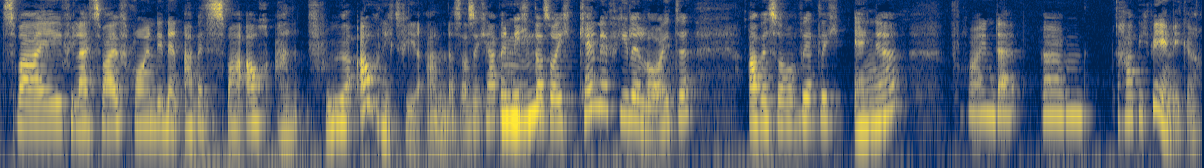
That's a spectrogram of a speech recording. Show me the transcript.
zwei, vielleicht zwei Freundinnen, aber das war auch an, früher auch nicht viel anders. Also ich habe nicht, also ich kenne viele Leute, aber so wirklich enge Freunde ähm, habe ich weniger.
